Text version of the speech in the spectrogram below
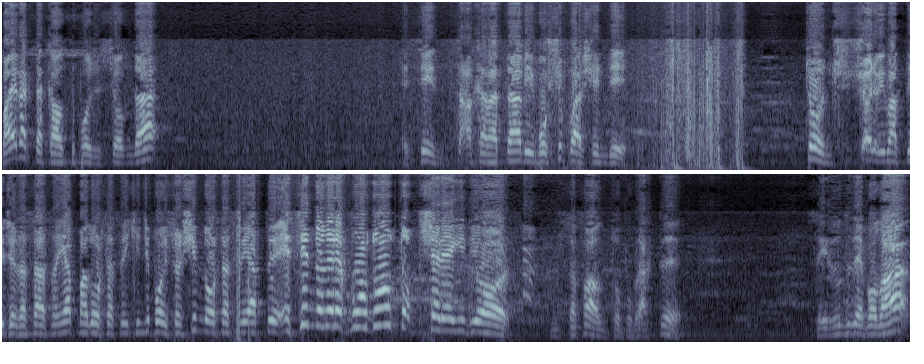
Bayrak da kalktı pozisyonda. Esin sağ kanatta bir boşluk var şimdi. Tunç şöyle bir baktı ceza sahasına yapmadı ortasına ikinci pozisyon şimdi ortasını yaptı. Esin dönerek vurdu top dışarıya gidiyor. Mustafa aldı topu bıraktı. Sıyrıldı Debola.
